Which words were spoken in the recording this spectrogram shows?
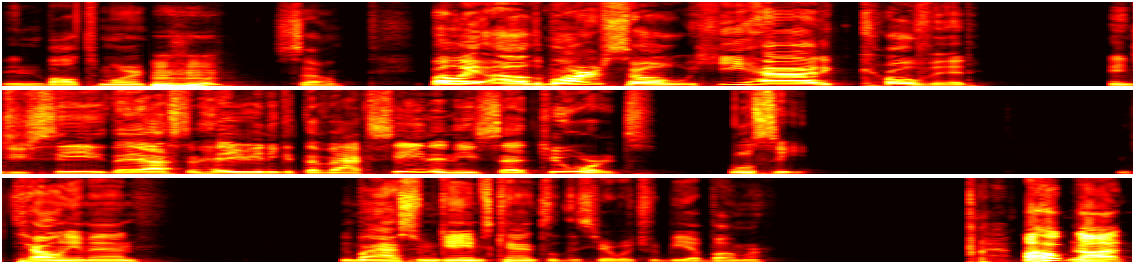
in Baltimore. Mhm. So, by the way, uh, Lamar, so he had COVID, and you see they asked him, "Hey, you gonna get the vaccine?" And he said two words: "We'll see." I'm telling you, man, we might have some games canceled this year, which would be a bummer. I hope not.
